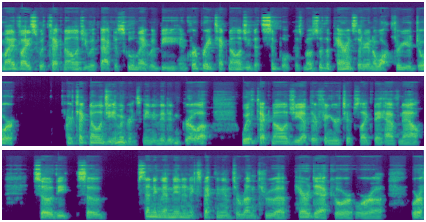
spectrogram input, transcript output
my advice with technology with back to school night would be incorporate technology that's simple because most of the parents that are going to walk through your door are technology immigrants meaning they didn't grow up with technology at their fingertips like they have now. So the so sending them in and expecting them to run through a Pear Deck or or a or a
